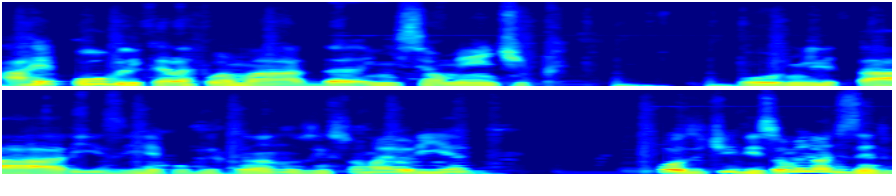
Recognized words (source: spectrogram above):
a República ela é formada inicialmente por militares e republicanos, em sua maioria positivistas, ou melhor dizendo,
